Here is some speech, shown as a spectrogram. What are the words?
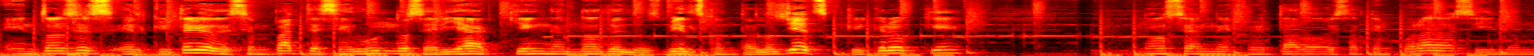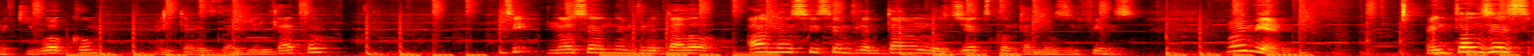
Entonces el criterio de desempate segundo sería quién ganó de los Bills contra los Jets, que creo que no se han enfrentado esta temporada, si no me equivoco. Ahorita les doy el dato. Sí, no se han enfrentado. Ah, no, sí se enfrentaron los Jets contra los Delfines. Muy bien. Entonces,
